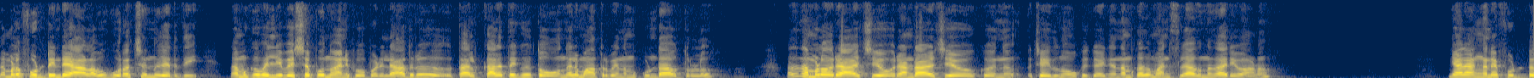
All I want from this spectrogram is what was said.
നമ്മൾ ഫുഡിന്റെ അളവ് കുറച്ചെന്ന് കരുതി നമുക്ക് വലിയ വിശപ്പൊന്നും അനുഭവപ്പെടില്ല. അതൊരു തൽക്കാലത്തേക്ക് തോന്നൽ മാത്രമേ നമുക്ക് ഉണ്ടാകത്തുള്ളൂ അത് നമ്മൾ ഒരാഴ്ചയോ രണ്ടാഴ്ചയോ ഒക്കെ ഒന്ന് ചെയ്ത് നോക്കിക്കഴിഞ്ഞാൽ നമുക്കത് മനസ്സിലാകുന്ന കാര്യമാണ്. ഞാൻ അങ്ങനെ ഫുഡ്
